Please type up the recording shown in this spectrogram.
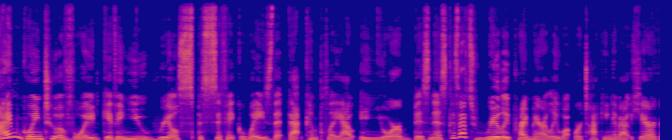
I'm going to avoid giving you real specific ways that that can play out in your business because that's really primarily what we're talking about here.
